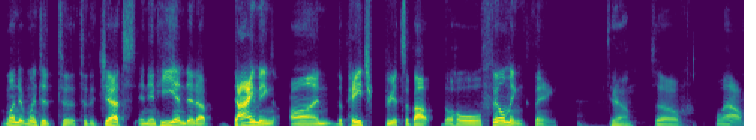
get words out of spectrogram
One that went to, to, to the Jets, and then he ended up diming on the Patriots about the whole filming thing. yeah. So, wow.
